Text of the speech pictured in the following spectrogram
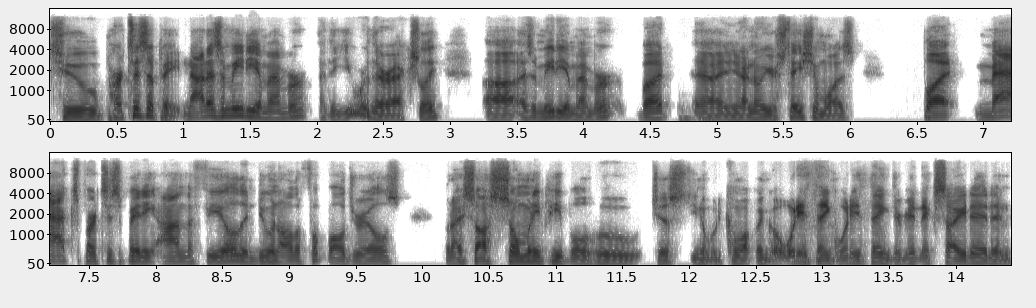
to participate, not as a media member. I think you were there actually, uh, as a media member, but uh, I know your station was, but Max participating on the field and doing all the football drills. But I saw so many people who just you know would come up and go, "What do you think? What do you think?" They're getting excited, and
